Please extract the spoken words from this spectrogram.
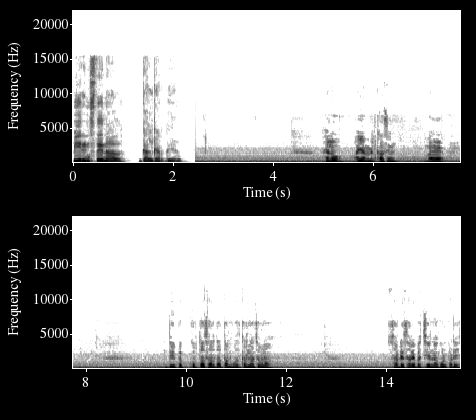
ਪੇਰੈਂਟਸ ਦੇ ਨਾਲ ਗੱਲ ਕਰਦੇ ਹਾਂ। Hello I am Milkha Singh ਮੈਂ ਦੀਪਕ ਗੁਪਤਾ ਸਰ ਦਾ ਧੰਨਵਾਦ ਕਰਨਾ ਚਾਹਣਾ ਸਾਡੇ ਸਾਰੇ ਬੱਚੇ ਇਹਨਾਂ ਕੋਲ ਪੜ੍ਹੇ।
